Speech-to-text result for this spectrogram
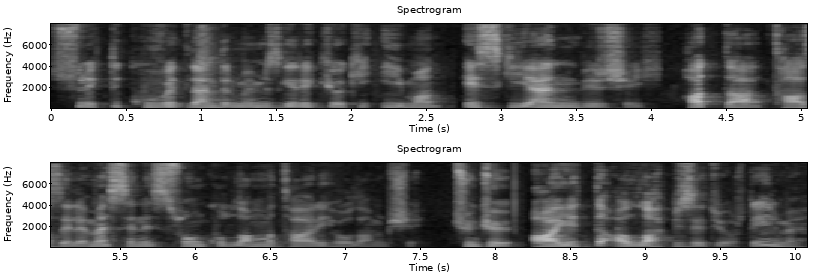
sürekli kuvvetlendirmemiz gerekiyor ki iman eskiyen bir şey. Hatta tazelemezseniz son kullanma tarihi olan bir şey. Çünkü ayette Allah bize diyor değil mi?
